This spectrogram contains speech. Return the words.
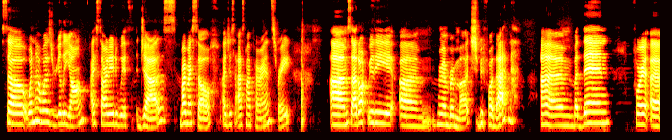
So, when I was really young, I started with jazz by myself. I just asked my parents, right? Um, so, I don't really um, remember much before that. Um, but then for uh,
